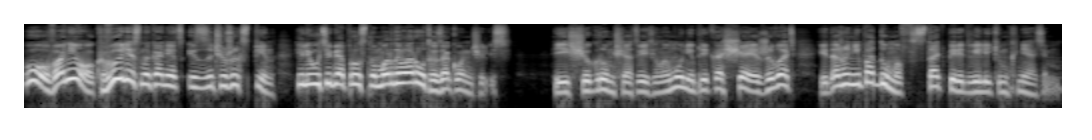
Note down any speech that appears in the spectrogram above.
«О, Ванек, вылез, наконец, из-за чужих спин, или у тебя просто мордовороты закончились?» Еще громче ответил ему, не прекращая жевать и даже не подумав встать перед великим князем.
